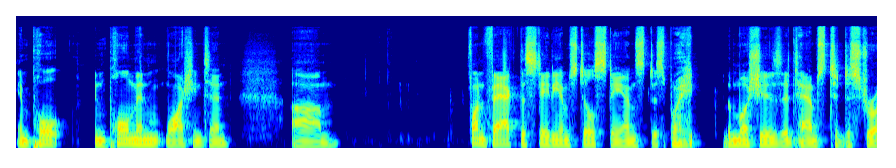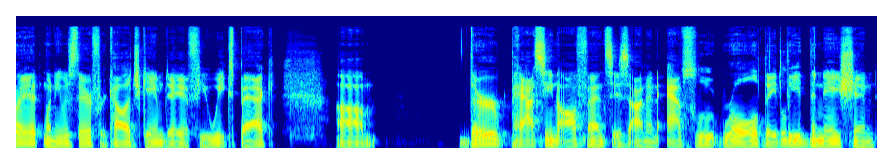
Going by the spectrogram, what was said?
in Pol- in Pullman, Washington. Um, fun fact: the stadium still stands despite the Mush's attempts to destroy it when he was there for College Game Day a few weeks back. Um, their passing offense is on an absolute roll. They lead the nation.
